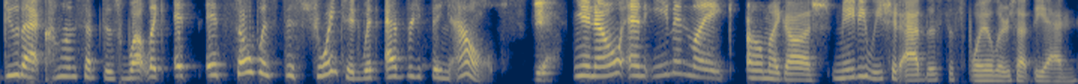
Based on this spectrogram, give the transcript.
do that concept as well. Like it it so was disjointed with everything else. Yeah. You know, and even like, oh my gosh, maybe we should add this to spoilers at the end.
